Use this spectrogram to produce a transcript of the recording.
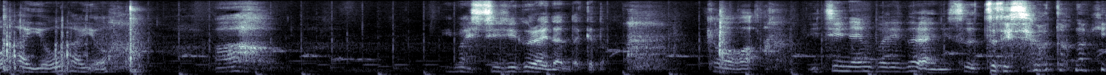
おはようおはよ。うああ。今7時ぐらいなんだけど。今日は1年ぶりぐらいにスーツで仕事の日。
